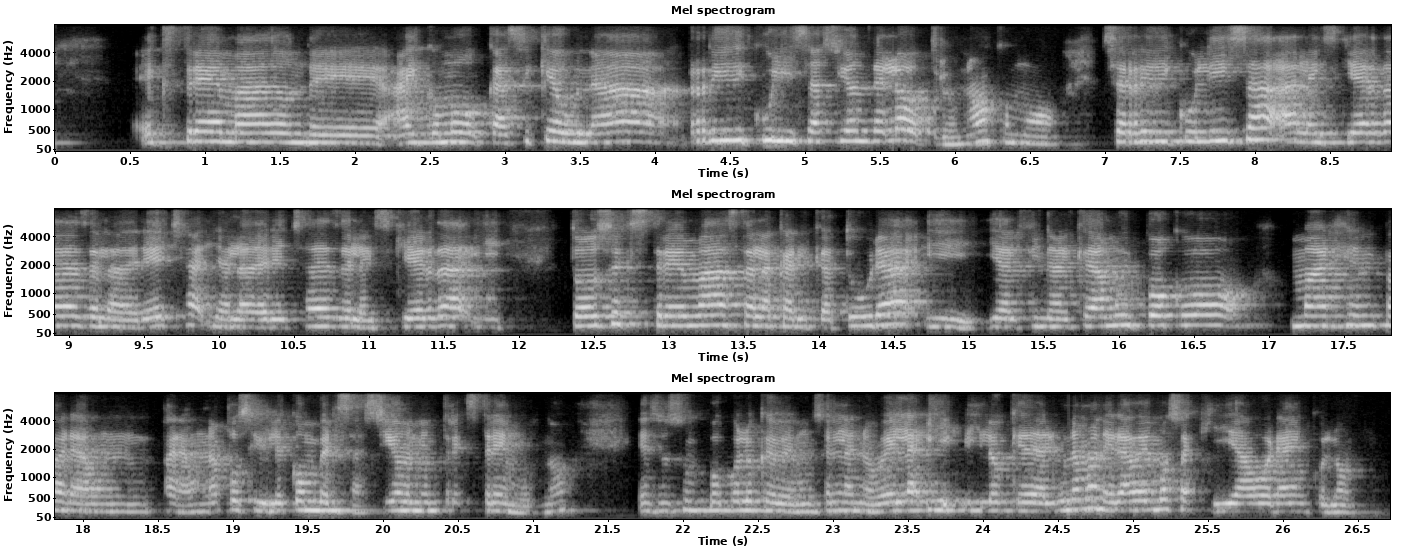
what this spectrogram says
extrema donde hay como casi que una ridiculización del otro, ¿no? Como se ridiculiza a la izquierda desde la derecha y a la derecha desde la izquierda y todo se extrema hasta la caricatura y, al final queda muy poco margen para, un, para una posible conversación entre extremos, ¿no? Eso es un poco lo que vemos en la novela y, y lo que de alguna manera vemos aquí ahora en Colombia.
